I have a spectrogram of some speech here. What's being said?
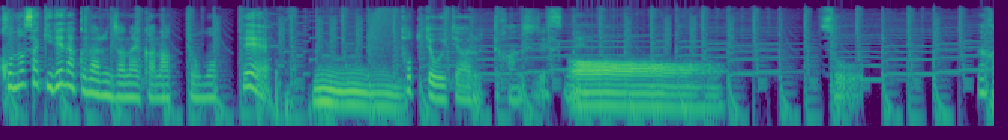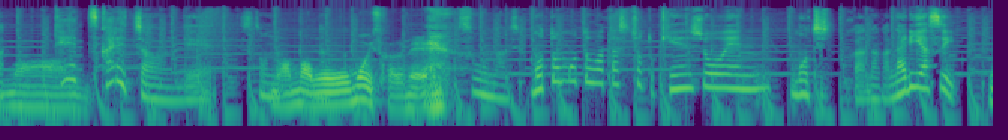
この先出なくなるんじゃないかなって思ってうんうん。取っておいてあるって感じですあね。あ、そうなんかまあ、手疲れちゃうんでそのまあまあ重いですからね。そうなんですよもともと私ちょっと腱鞘炎持ちとかなんかなりやすい。手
